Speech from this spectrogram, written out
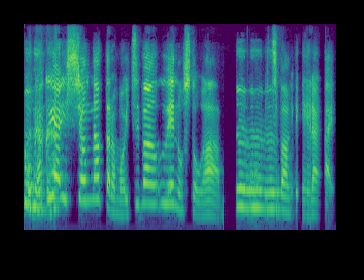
う楽屋一緒になったらもう一番上の人が、一番偉い。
